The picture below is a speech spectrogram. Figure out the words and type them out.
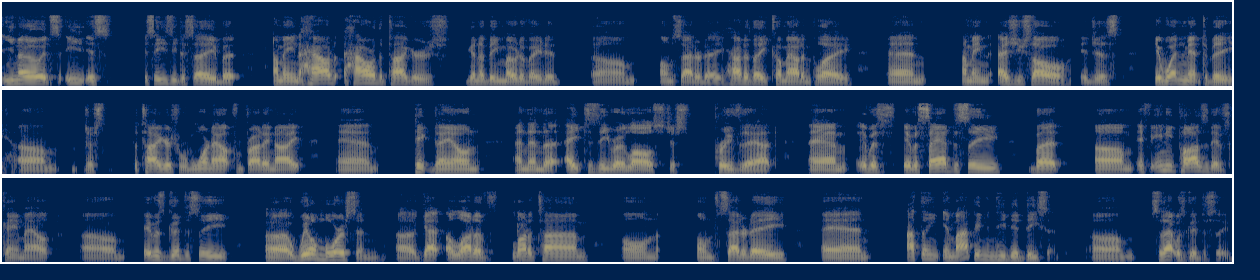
you know, it's it's it's easy to say, but I mean, how how are the Tigers going to be motivated um, on Saturday? How do they come out and play? And I mean, as you saw, it just it wasn't meant to be. Um, just the Tigers were worn out from Friday night and kicked down, and then the eight to zero loss just proved that. And it was it was sad to see, but um, if any positives came out, um, it was good to see. Uh, Will Morrison uh, got a lot of a lot of time on on Saturday, and I think, in my opinion, he did decent. Um, so that was good to see.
